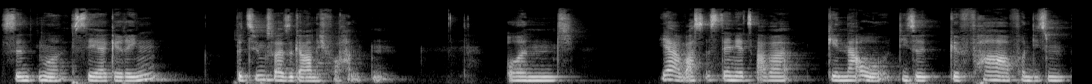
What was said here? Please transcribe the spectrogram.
sind nur sehr gering beziehungsweise gar nicht vorhanden. Und ja, was ist denn jetzt aber genau diese Gefahr von diesem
